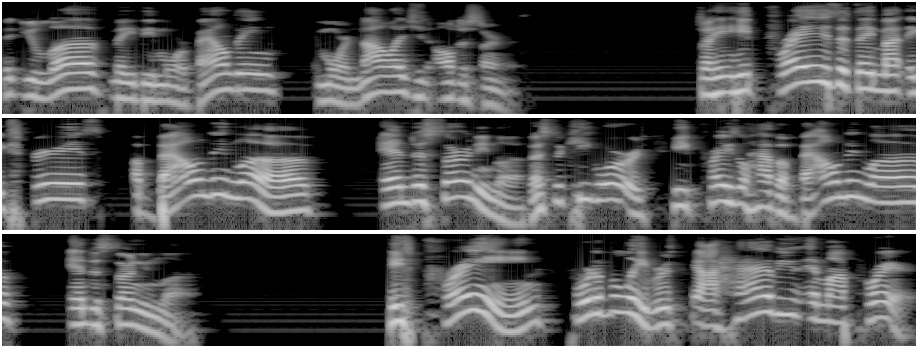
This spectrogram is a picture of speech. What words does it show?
that you love may be more abounding and more knowledge and all discernment. So he, he prays that they might experience abounding love and discerning love. That's the key word. He prays they'll have abounding love and discerning love. He's praying for the believers. I have you in my prayers.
